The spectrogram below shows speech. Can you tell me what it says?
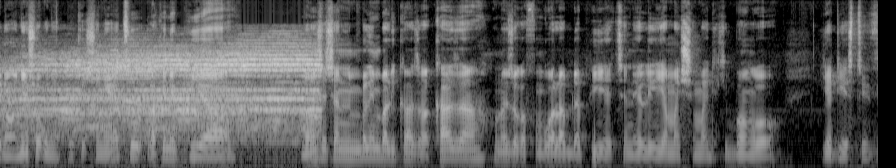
inaonyeshwa kwenye application yetu, lakini pia naonyesha chaneli mbalimbali kaza wa kaza. Unaweza ukafungua labda pia chaneli ya Maisha Maji Kibongo ya DSTV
